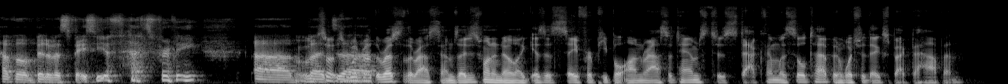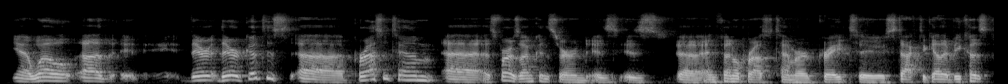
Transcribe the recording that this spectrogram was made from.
have a bit of a spacey effect for me. Uh, but, so, so what about uh, the rest of the racetams? I just want to know, like, is it safe for people on racetams to stack them with Ciltep, and what should they expect to happen? Yeah, well, uh, it, they're they're good to uh, piracetam. Uh, as far as I'm concerned, is is uh, and phenylpiracetam are great to stack together because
